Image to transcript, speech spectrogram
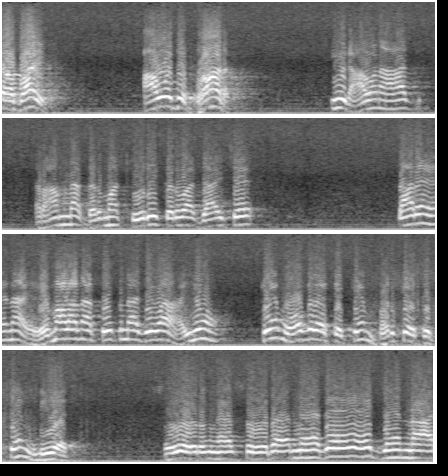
અભય, આવો જે એ રાવણ આજ રામના ઘરમાં ચોરી કરવા જાય છે. તારે એના હેમાળાના ટૂંકના જેવા હૈયો કેમ ઓગળે છે, કેમ ભરકે છે, કેમ બીએ છે? સુર ને સુર ને રે જેના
